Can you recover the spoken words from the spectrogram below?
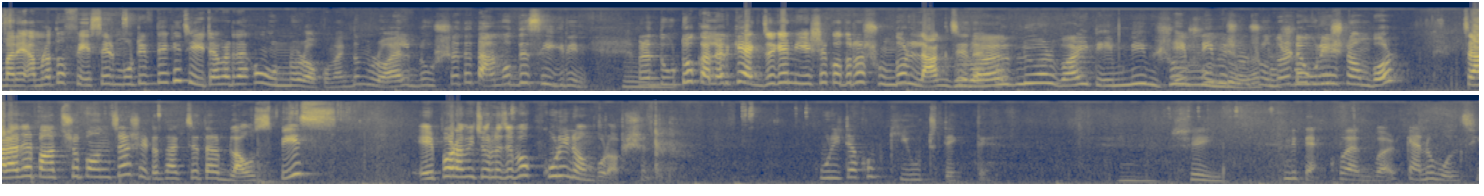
মানে আমরা তো ফেসের মোটিভ দেখেছি এটা আবার দেখো অন্যরকম একদম রয়্যাল ব্লুর সাথে তার মধ্যে সি গ্রিন মানে দুটো কালারকে এক জায়গায় নিয়ে এসে কতটা সুন্দর লাগছে দেখো। রয়্যাল ব্লু আর হোয়াইট এমনি ভীষণ এমনি ভীষণ সুন্দর। এটা সঙ্গে- উনিশ নম্বর। চার হাজার পাঁচশো পঞ্চাশ এটা থাকছে তার ব্লাউজ পিস এরপর আমি চলে যাব কুড়ি নম্বর অপশনে কুড়িটা খুব কিউট দেখতে। সেই। তুমি দেখো একবার কেন বলছি?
